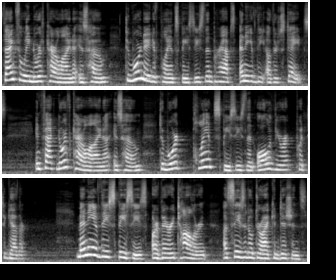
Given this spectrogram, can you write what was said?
Thankfully, North Carolina is home to more native plant species than perhaps any of the other states. In fact, North Carolina is home to more plant species than all of Europe put together. Many of these species are very tolerant of seasonal dry conditions,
